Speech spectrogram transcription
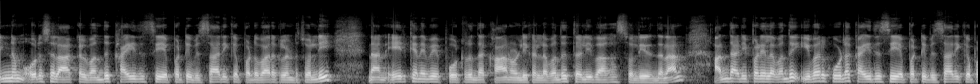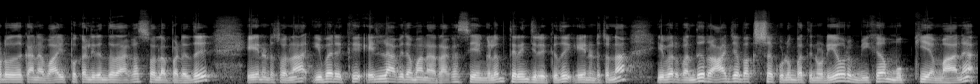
இன்னும் ஒரு சில ஆட்கள் வந்து கைது செய்யப்பட்டு விசாரிக்கப்படுவார்கள் என்று சொல்லி நான் ஏற்கனவே போட்டிருந்த காணொளிகளில் வந்து தெளிவாக சொல்லியிருந்தேன். நான் அந்த அடிப்படையில் வந்து இவர் கூட கைது செய்ய செய்யப்பட்டு விசாரிக்கப்படுவதற்கான வாய்ப்புகள் இருந்ததாக சொல்லப்படுது. ஏனென்று சொன்னால் இவருக்கு எல்லா விதமான ரகசியங்களும் தெரிஞ்சிருக்குது. ஏனென்று சொன்னால் இவர் வந்து ராஜபக்ஷ குடும்பத்தினுடைய ஒரு மிக முக்கியமான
